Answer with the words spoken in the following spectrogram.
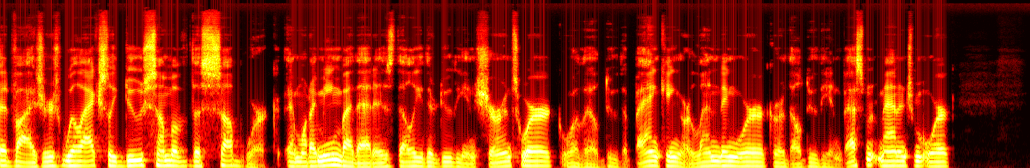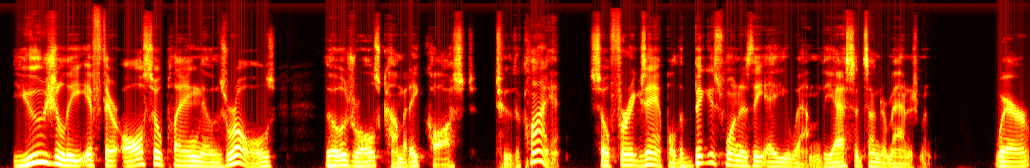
advisors will actually do some of the sub work. And what I mean by that is they'll either do the insurance work or they'll do the banking or lending work or they'll do the investment management work. Usually, if they're also playing those roles, those roles come at a cost to the client. So, for example, the biggest one is the AUM, the assets under management, where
